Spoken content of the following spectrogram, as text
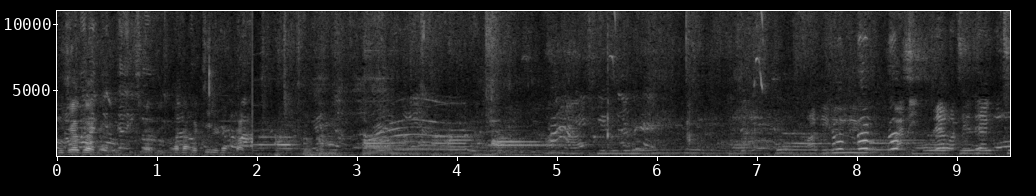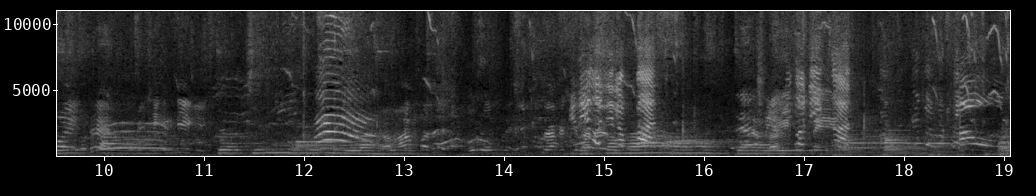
Tiga ke? Anak kecil dapat. Ini kau dilepas. Ini kau diikat nói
